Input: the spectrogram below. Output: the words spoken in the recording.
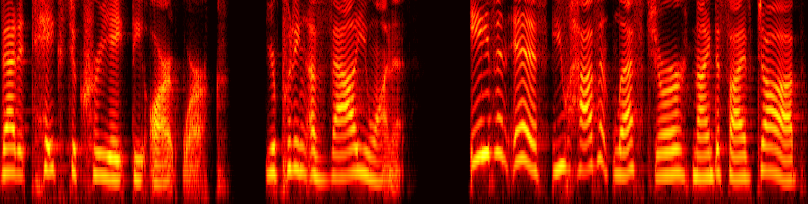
that it takes to create the artwork. You're putting a value on it even if you haven't left your nine to five job,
